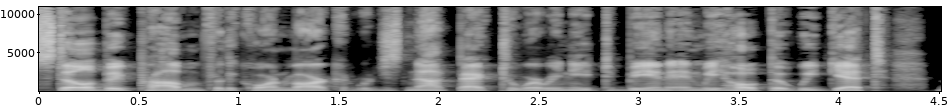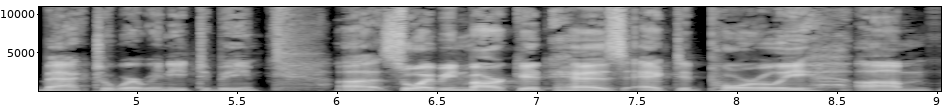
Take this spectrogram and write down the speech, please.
still a big problem for the corn market. We're just not back to where we need to be, and, and we hope that we get back to where we need to be. Uh, soybean market has acted poorly, um,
